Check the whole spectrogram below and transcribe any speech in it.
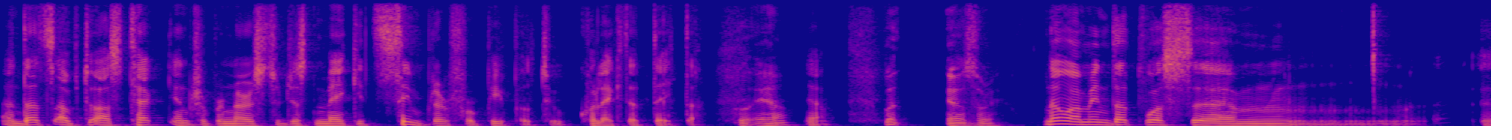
And that's up to us tech entrepreneurs to just make it simpler for people to collect that data. Well, yeah. Yeah. But yeah, sorry. No, I mean that was um, uh,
